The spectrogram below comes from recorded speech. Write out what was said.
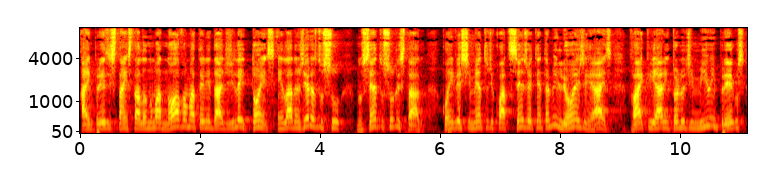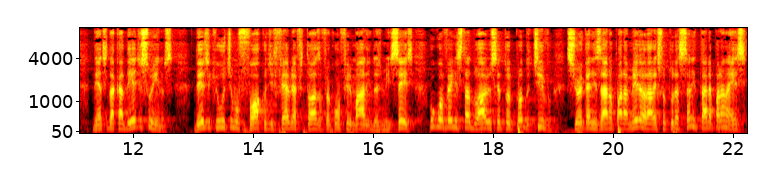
A empresa está instalando uma nova maternidade de leitões em Laranjeiras do Sul, no centro-sul do estado. Com investimento de 480 milhões de reais, vai criar em torno de mil empregos dentro da cadeia de suínos. Desde que o último foco de febre aftosa foi confirmado em 2006, o governo estadual e o setor produtivo se organizaram para melhorar a estrutura sanitária paranaense,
